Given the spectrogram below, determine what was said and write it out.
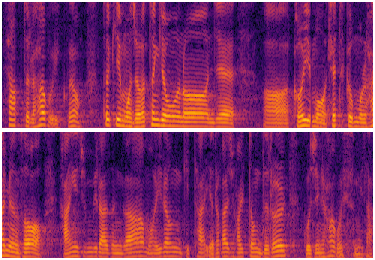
사업들을 하고 있고요. 특히 뭐 저 같은 경우는 이제 어 거의 뭐 재택근무를 하면서 강의 준비라든가 뭐 이런 기타 여러 가지 활동들을 꾸준히 하고 있습니다.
